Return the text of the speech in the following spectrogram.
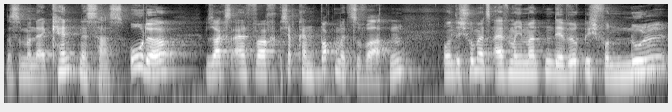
dass du mal eine Erkenntnis hast. Oder du sagst einfach, ich habe keinen Bock mehr zu warten und ich hole mir jetzt einfach mal jemanden, der wirklich von 0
